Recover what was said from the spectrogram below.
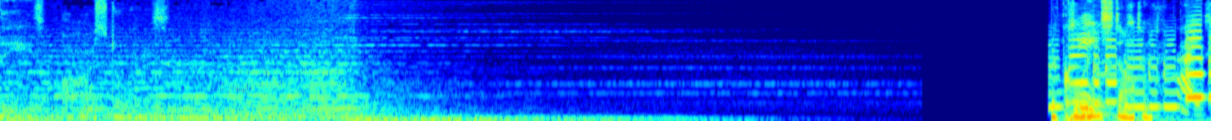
These are our stories. Recording Jesus started.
